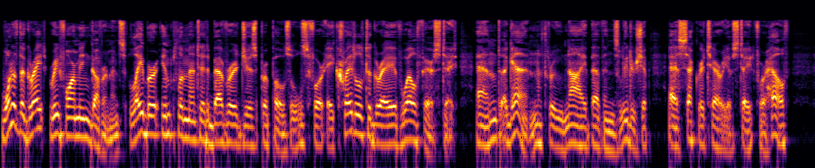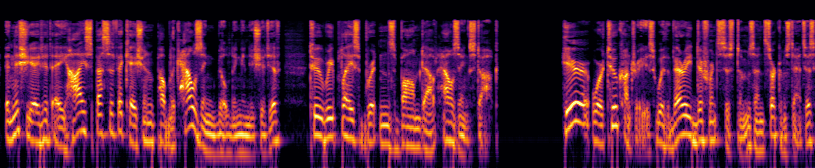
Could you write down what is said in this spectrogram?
One of the great reforming governments, Labour implemented Beveridge's proposals for a cradle to grave welfare state, and again, through Nye Bevan's leadership as Secretary of State for Health, initiated a high specification public housing building initiative to replace Britain's bombed out housing stock. Here were two countries with very different systems and circumstances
